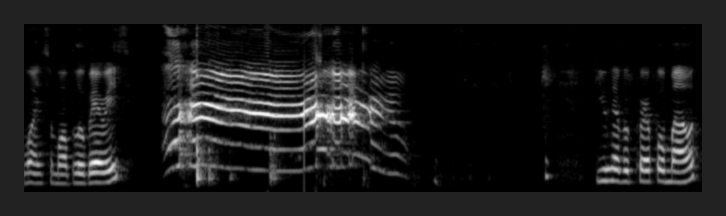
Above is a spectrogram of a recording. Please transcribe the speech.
want some more blueberries? do you have a purple mouth?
